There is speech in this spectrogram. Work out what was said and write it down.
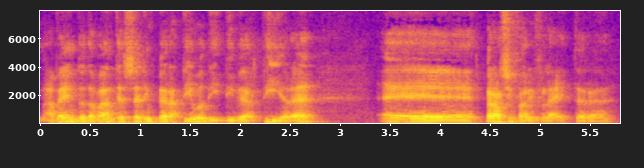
avendo davanti a sé l'imperativo di divertire, eh, però ci fa riflettere.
